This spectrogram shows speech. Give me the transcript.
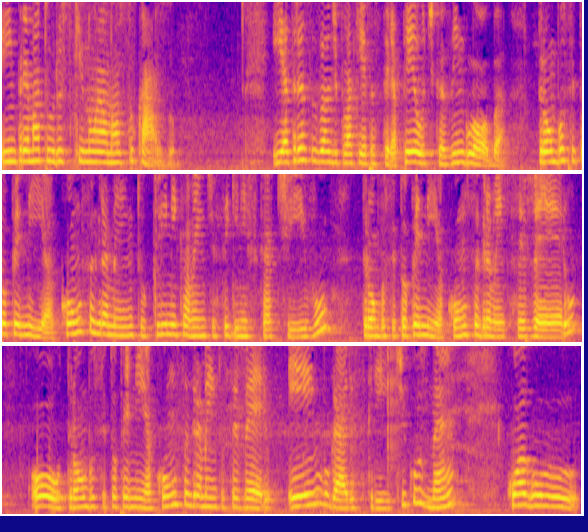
e em prematuros, que não é o nosso caso. E a transfusão de plaquetas terapêuticas engloba trombocitopenia com sangramento clinicamente significativo, trombocitopenia com sangramento severo, ou trombocitopenia com sangramento severo em lugares críticos, né? Coagul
